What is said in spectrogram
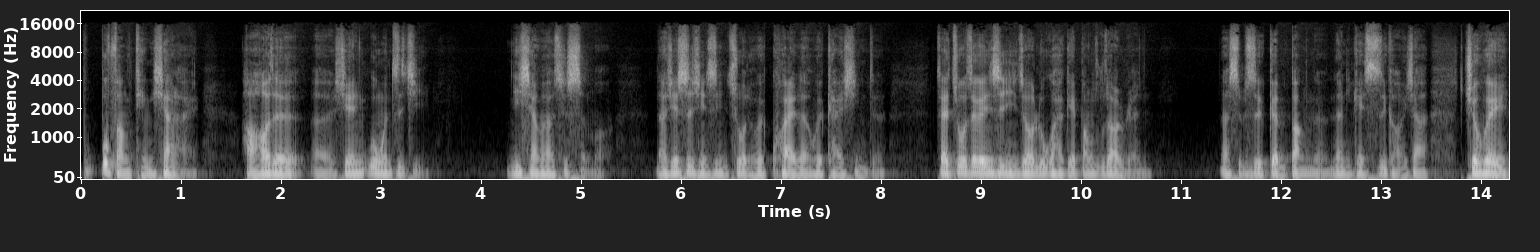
不不妨停下来，好好的呃，先问问自己，你想要的是什么？哪些事情是你做的会快乐、会开心的？在做这件事情之后，如果还可以帮助到人，那是不是更棒呢？那你可以思考一下，就会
